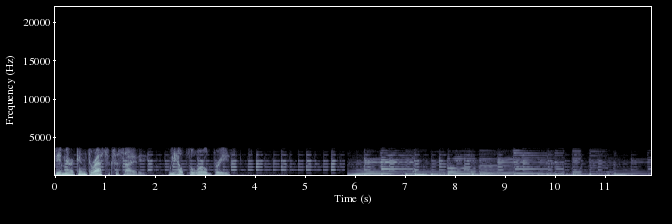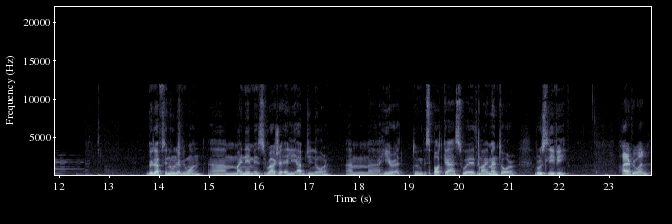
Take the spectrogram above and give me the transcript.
The American Thoracic Society. We help the world breathe. Good afternoon, everyone. Um, my name is Raja Eli Abdulnour. I'm uh, here at doing this podcast with my mentor, Bruce Levy. Hi, everyone.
